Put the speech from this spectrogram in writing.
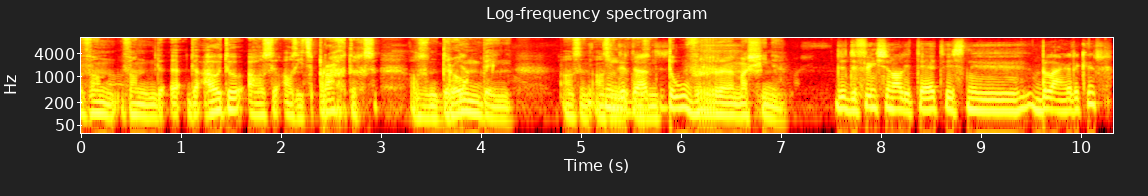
van, van de, de auto als, als iets prachtigs, als een droomding, als, een, als, een, als een tovermachine. De, de functionaliteit is nu belangrijker.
